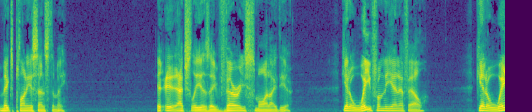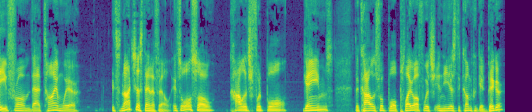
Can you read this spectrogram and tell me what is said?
it makes plenty of sense to me. It, it actually is a very smart idea. Get away from the NFL. Get away from that time where it's not just NFL, it's also college football games, the college football playoff, which in the years to come could get bigger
